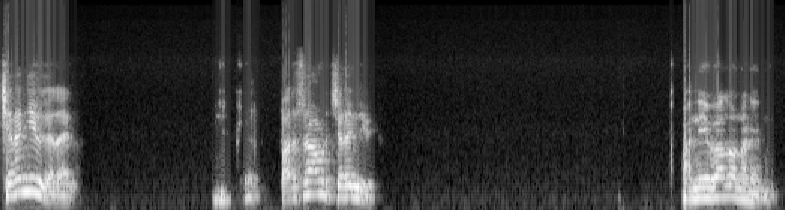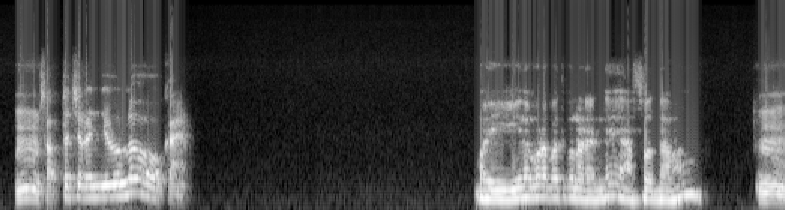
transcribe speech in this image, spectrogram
చిరంజీవి కదా ఆయన. పరశురాముడు చిరంజీవి. అన్ని యుగాల్లో ఉన్నాడు ఆయన. సప్త చిరంజీవుల్లో ఒక ఆయన. మరి ఈయన కూడా బతుకున్నాడండి అశ్వత్థామ? ఉమ్,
